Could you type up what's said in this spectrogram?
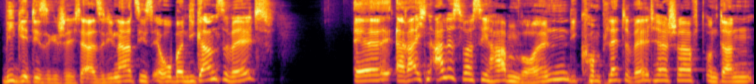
wie geht diese Geschichte? Also die Nazis erobern die ganze Welt äh, erreichen alles, was sie haben wollen, die komplette Weltherrschaft und dann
